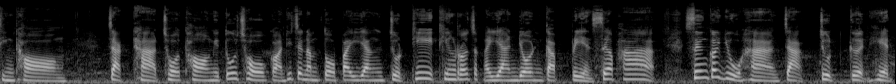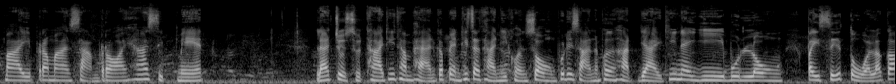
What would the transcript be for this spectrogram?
ชิงทอง จากถาดโชว์ทองในตู้โชว์ก่อนที่จะนำตัวไปยังจุดที่ทิ้งรถจักรยานยนต์กับเปลี่ยนเสื้อผ้า ซึ่งก็อยู่ห่างจากจุดเกิดเหตุไปประมาณ 350 เมตร และจุดสุดท้ายที่ทำแผนก็เป็นที่สถานีขนส่ง ผู้โดยสารอำเภอหัดใหญ่ที่นายยีบุญลง ไปซื้อตั๋วแล้วก็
